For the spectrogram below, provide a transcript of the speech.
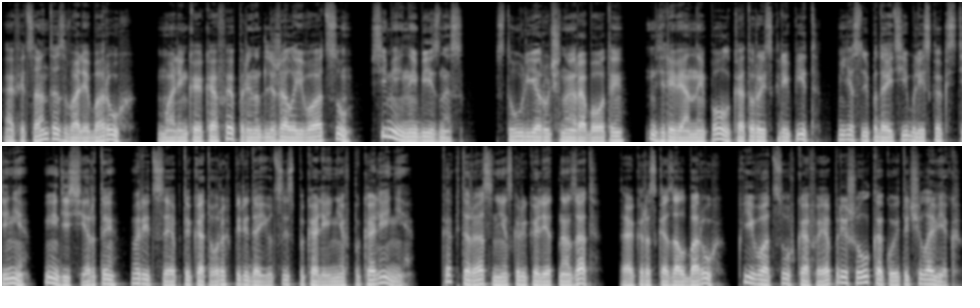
Официанта звали Барух. Маленькое кафе принадлежало его отцу, семейный бизнес. Стулья ручной работы, деревянный пол, который скрипит, если подойти близко к стене, и десерты, рецепты которых передаются из поколения в поколение. Как-то раз несколько лет назад, так рассказал Барух, к его отцу в кафе пришел какой-то человек.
